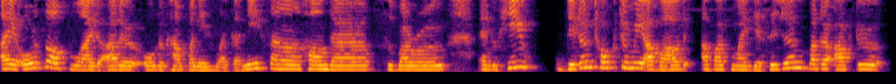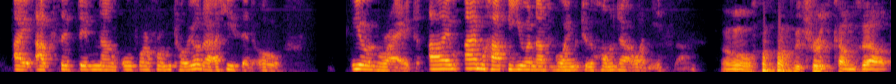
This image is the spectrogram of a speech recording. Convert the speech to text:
I also applied other auto companies like a Nissan, Honda, Subaru, and he didn't talk to me about, about my decision, but after I accepted an offer from Toyota, he said, Oh, you're right. I'm, I'm happy you are not going to Honda or Nissan. Oh, the truth comes out.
